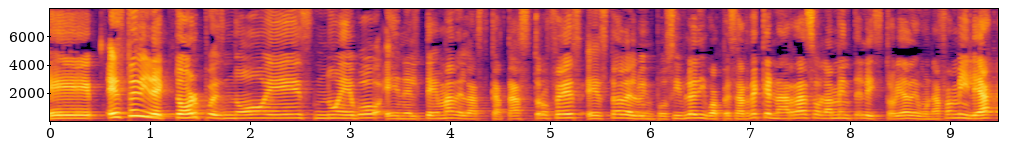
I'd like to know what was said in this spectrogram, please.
eh, este director, pues, no es nuevo en el tema de las catástrofes, esta de lo imposible, digo, a pesar de que narra solamente la historia de una familia,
